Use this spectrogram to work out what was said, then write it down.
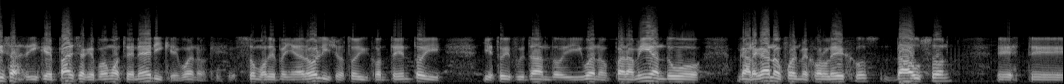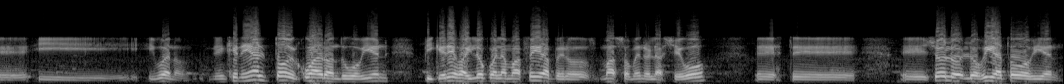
esas discrepancias que podemos tener y que bueno, que somos de Peñarol y yo estoy contento y, y estoy disfrutando y bueno, para mí anduvo Gargano fue el mejor lejos, Dawson, este y, bueno, en general todo el cuadro anduvo bien, Piquerés bailó con la más fea, pero más o menos la llevó, este eh, yo los vi a todos bien,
